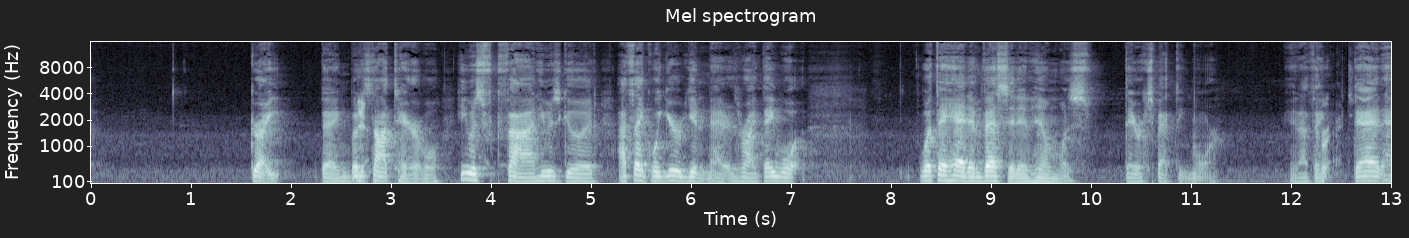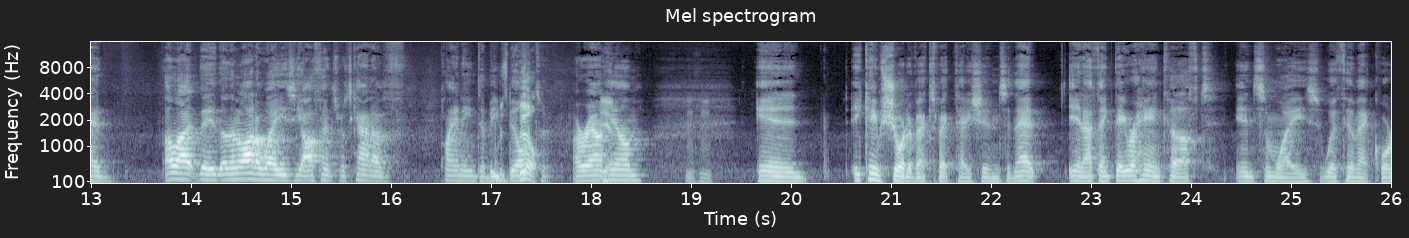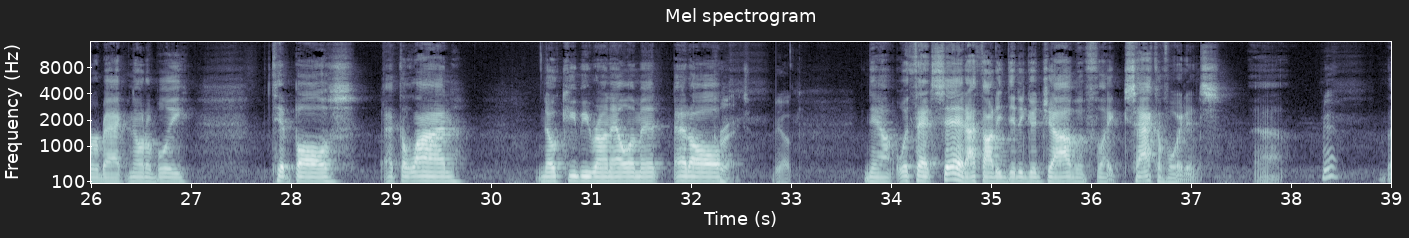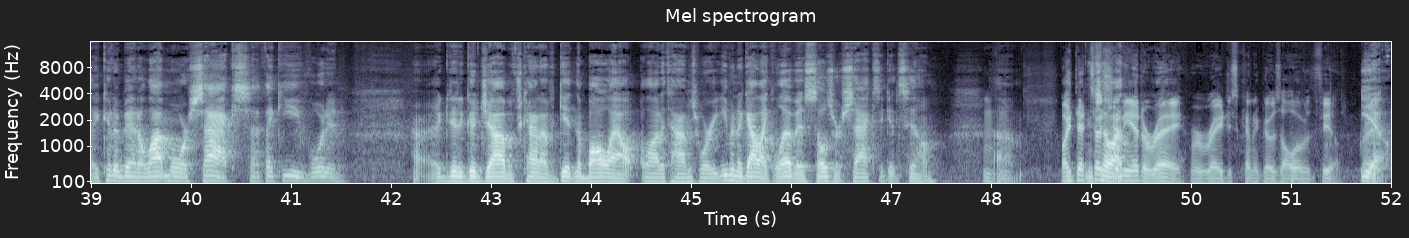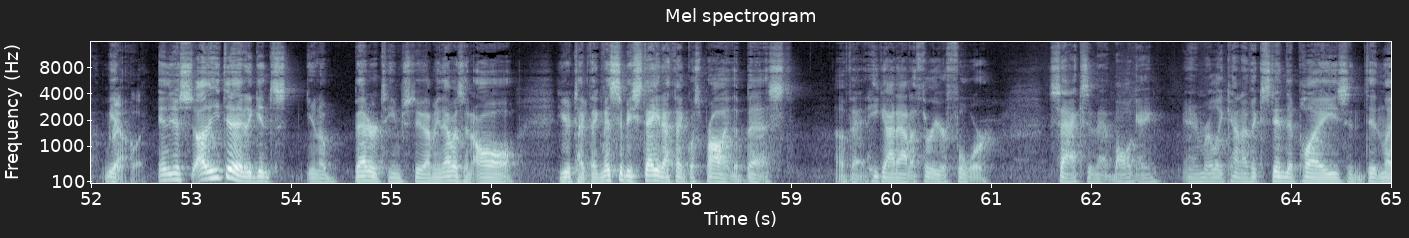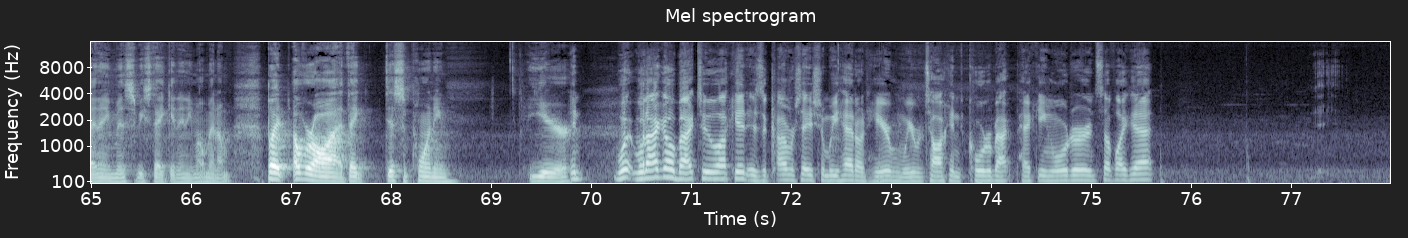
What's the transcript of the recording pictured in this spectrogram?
great thing, but it's not terrible. He was fine. He was good. I think what you're getting at is right. They what they had invested in him was they were expecting more, and I think Correct. that had a lot. They, in a lot of ways, the offense was kind of planning to be built, built. around Yeah. him, mm-hmm. and he came short of expectations, and that and I think they were handcuffed in some ways with him at quarterback, notably tip balls at the line, no QB run element at all. Correct. Yep. Now, with that said, I thought he did a good job of like sack avoidance. Uh, yeah. They could have been a lot more sacks. I think he avoided. Uh, did a good job of kind of getting the ball out a lot of times. Where even a guy like Levis, those are sacks against him. Like that And so he had to Ray, where Ray just kind of goes all over the field. right? Yeah, yeah, and just uh, he did it against you know better teams too. I mean, that was an all year type thing. Mississippi State, I think, was probably the best of that. He got out of three or four sacks in that ball game and really kind of extended plays and didn't let any Mississippi State get any momentum. But overall, I think disappointing year. And what what I go back to, like it, is a conversation we had on here when we were talking quarterback pecking order and stuff like that.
